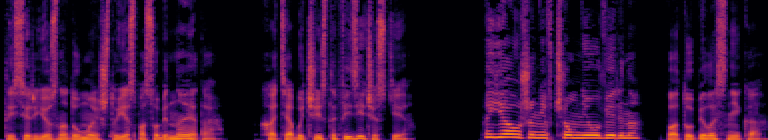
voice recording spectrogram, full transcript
Ты серьезно думаешь, что я способен на это? Хотя бы чисто физически?» «Я уже ни в чем не уверена», — потупилась Ника.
